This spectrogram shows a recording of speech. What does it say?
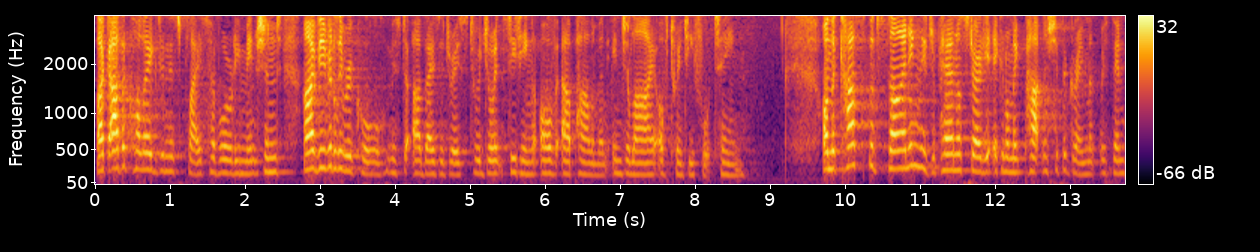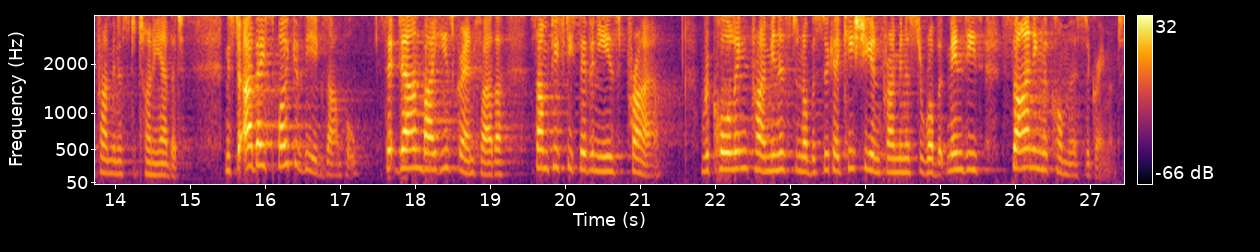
Like other colleagues in this place have already mentioned, I vividly recall Mr Abe's address to a joint sitting of our parliament in July of 2014. On the cusp of signing the Japan-Australia Economic Partnership Agreement with then Prime Minister Tony Abbott, Mr Abe spoke of the example set down by his grandfather some 57 years prior recalling Prime Minister Nobusuke Kishi and Prime Minister Robert Menzies signing the Commerce Agreement,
